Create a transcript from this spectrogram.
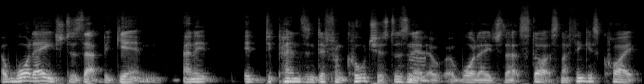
At what age does that begin? And it it depends in different cultures, doesn't it? At, at what age that starts? And I think it's quite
